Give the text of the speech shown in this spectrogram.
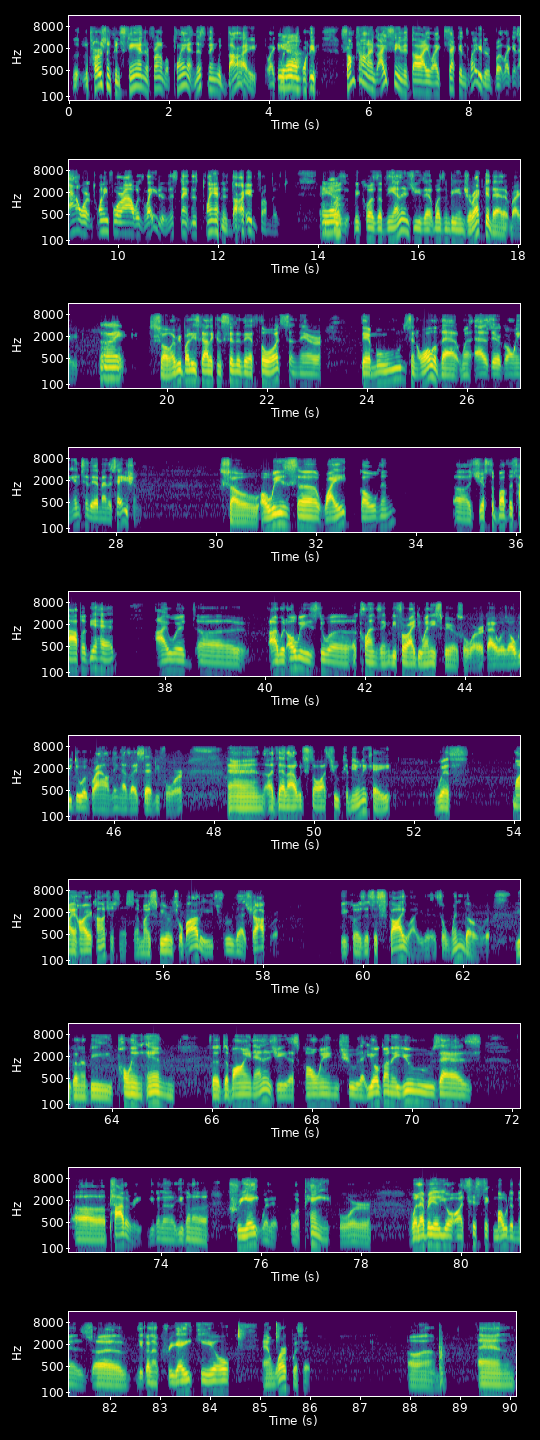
the person can stand in front of a plant and this thing would die like yeah. 20 sometimes I've seen it die like seconds later, but like an hour, 24 hours later, this thing, this plant is dying from this yeah. because of the energy that wasn't being directed at it right. All right. So everybody's got to consider their thoughts and their their moods and all of that when as they're going into their meditation. So always uh, white, golden, uh, just above the top of your head. I would uh, I would always do a, a, cleansing before I do any spiritual work. I always always do a grounding, as I said before, and uh, then I would start to communicate with my higher consciousness and my spiritual body through that chakra because it's a skylight, it's a window. You're going to be pulling in the divine energy that's going through that you're going to use as uh, pottery. You're gonna you're gonna create with it or paint or whatever your artistic modem is. Uh, you're gonna create, heal, and work with it. Um, and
